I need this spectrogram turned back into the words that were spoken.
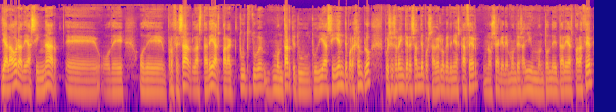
y a la hora de asignar o, de, o de procesar las tareas para tú, montarte tu, tu, día siguiente, por ejemplo, pues eso era interesante pues saber lo que tenías que hacer, no sea que te montes allí un montón de tareas para hacer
